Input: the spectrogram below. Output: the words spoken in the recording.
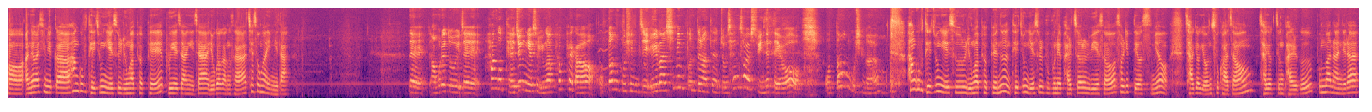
어, 안녕하십니까. 한국대중예술융합협회 부회장이자 요가 강사 최송아입니다. 네, 아무래도 이제 한국 대중예술 융합협회가 어떤 곳인지 일반 시민분들한테는 좀 생소할 수 있는데요. 어떤 곳인가요? 한국 대중예술 융합협회는 대중예술 부분의 발전을 위해서 설립되었으며 자격 연수 과정, 자격증 발급뿐만 아니라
